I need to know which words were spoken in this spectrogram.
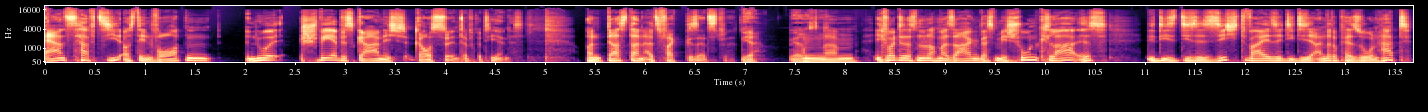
ernsthaft sieht, aus den Worten nur schwer bis gar nicht rauszuinterpretieren ist. Und das dann als Fakt gesetzt wird. Ja. ja Und, ähm, ich wollte das nur noch mal sagen, dass mir schon klar ist, die, diese Sichtweise, die diese andere Person hat,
